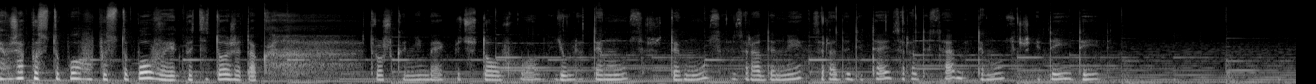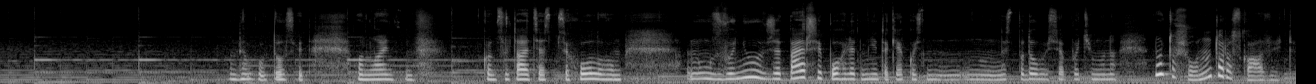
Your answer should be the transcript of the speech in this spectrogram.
І вже поступово, поступово, якби це теж так трошки ніби як підштовхувало. Юля, ти мусиш, ти мусиш заради них, заради дітей, заради себе, ти мусиш, іди, іди, іди. У мене був досвід онлайн консультація з психологом. Ну, дзвоню, вже перший погляд мені так якось ну, не сподобався, потім вона, ну то що, ну то розказуйте.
